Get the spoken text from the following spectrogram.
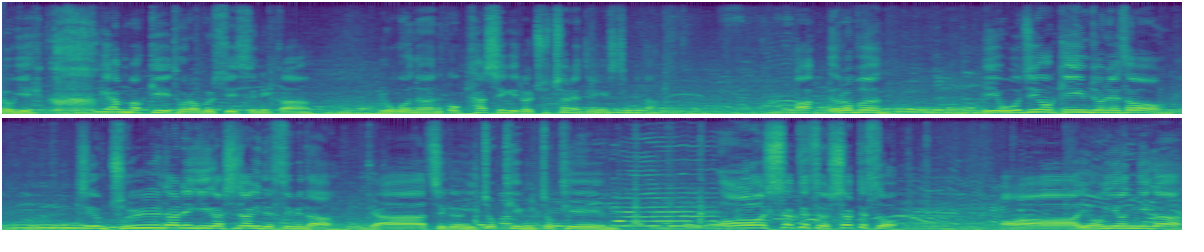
여기 크게 한 바퀴 돌아볼 수 있으니까 요거는 꼭 타시기를 추천해 드리겠습니다. 아 여러분 이 오징어 게임존에서 지금 줄다리기가 시작이 됐습니다. 야 지금 이쪽 팀 이쪽 팀어 시작됐어요 시작됐어. 아 영희 언니가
